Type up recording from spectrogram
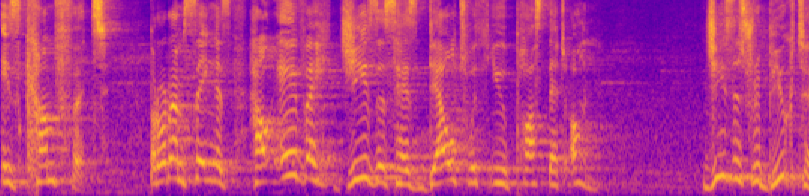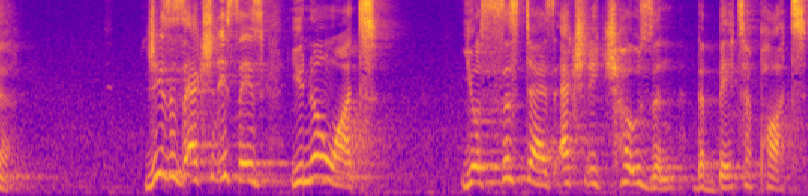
is comfort. But what I'm saying is, however Jesus has dealt with you, pass that on. Jesus rebuked her. Jesus actually says, You know what? Your sister has actually chosen the better part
